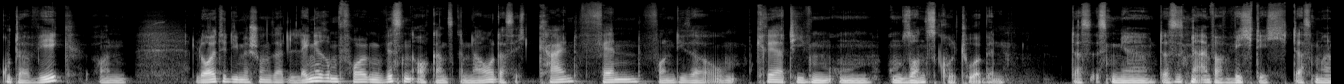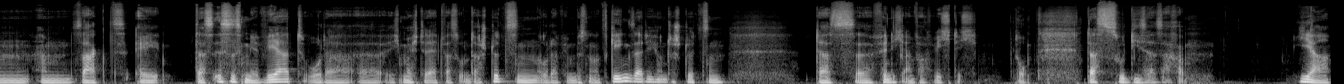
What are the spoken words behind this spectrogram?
guter Weg. Und Leute, die mir schon seit längerem folgen, wissen auch ganz genau, dass ich kein Fan von dieser um, kreativen um, Umsonstkultur bin. Das ist mir, das ist mir einfach wichtig, dass man ähm, sagt, ey, das ist es mir wert oder äh, ich möchte etwas unterstützen oder wir müssen uns gegenseitig unterstützen. Das äh, finde ich einfach wichtig. So, das zu dieser Sache. Ja,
